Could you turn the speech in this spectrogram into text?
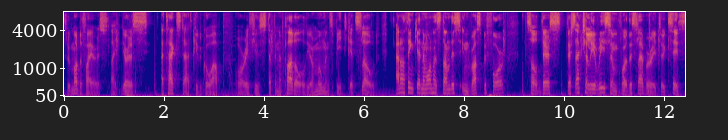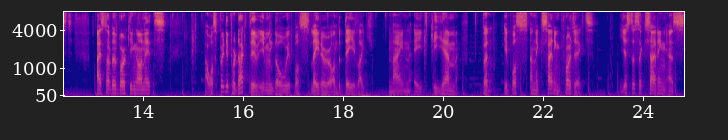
through modifiers, like your attack stat could go up, or if you step in a puddle your movement speed gets slowed. I don't think anyone has done this in Rust before, so there's there's actually a reason for this library to exist. I started working on it, I was pretty productive even though it was later on the day, like 9, 8 pm. But it was an exciting project. Just as exciting as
